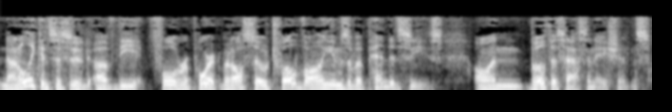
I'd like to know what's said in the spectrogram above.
not only consisted of the full report but also 12 volumes of appendices on both assassinations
